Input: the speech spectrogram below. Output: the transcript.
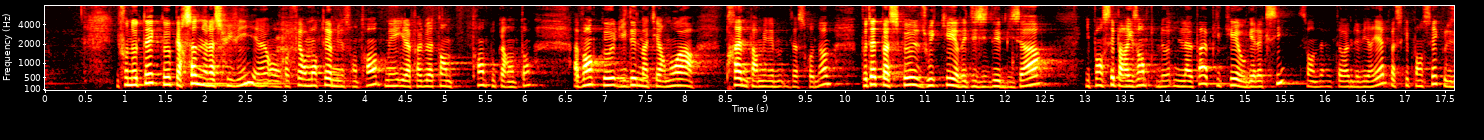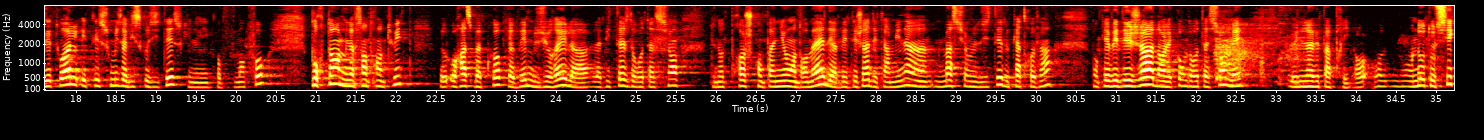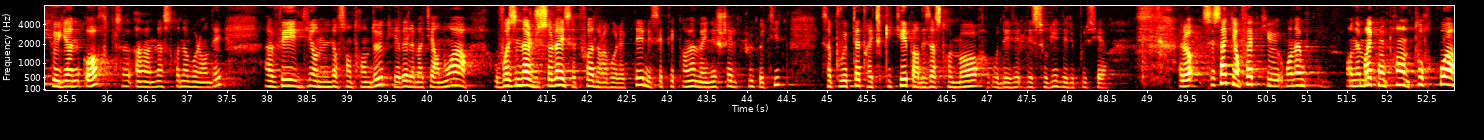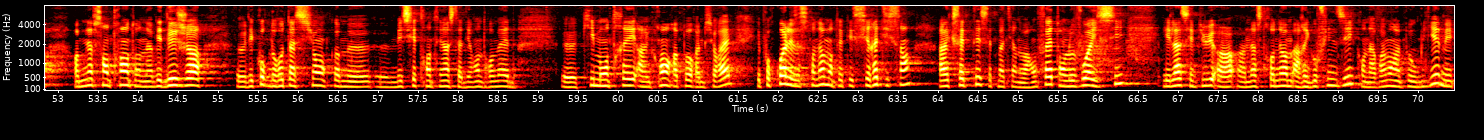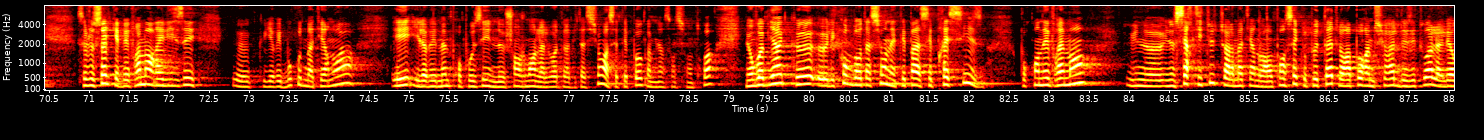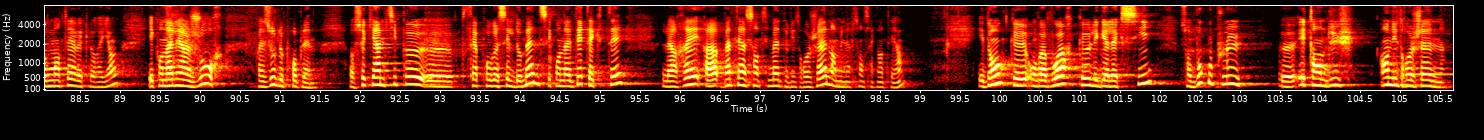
Il faut noter que personne ne l'a suivi. Hein. On refait remonter à 1930, mais il a fallu attendre 30 ou 40 ans avant que l'idée de matière noire prenne parmi les astronomes. Peut-être parce que Zwicky avait des idées bizarres. Il pensait par exemple, il ne l'avait pas appliqué aux galaxies, son théorème de Viriel, parce qu'il pensait que les étoiles étaient soumises à viscosité, ce qui n'est complètement faux. Pourtant, en 1938, euh, Horace Babcock avait mesuré la, vitesse de rotation de notre proche compagnon Andromède et avait déjà déterminé une masse sur luminosité de 80 donc il y avait déjà dans les courbes de rotation, mais euh, il ne l'avait pas pris. On note aussi que Jan Hort, un astronome hollandais, avait dit en 1932 qu'il y avait de la matière noire au voisinage du Soleil, cette fois dans la Voie lactée, mais c'était quand même à une échelle plus petite. Ça pouvait peut-être expliquer par des astres morts ou des, solides et des poussières. Alors c'est ça qui en fait on, aimerait comprendre pourquoi en 1930 on avait déjà euh, des courbes de rotation comme euh, Messier 31, c'est-à-dire Andromède, euh, qui montrait un grand rapport M sur L, et pourquoi les astronomes ont été si réticents à accepter cette matière noire. En fait, on le voit ici, et là c'est dû à un astronome, Arrigo Finzi, qu'on a vraiment un peu oublié, mais c'est le seul qui avait vraiment réalisé euh, qu'il y avait beaucoup de matière noire, et il avait même proposé un changement de la loi de gravitation à cette époque, en 1963. Mais on voit bien que euh, les courbes de rotation n'étaient pas assez précises pour qu'on ait vraiment une, certitude sur la matière noire. On pensait que peut-être le rapport M sur L des étoiles allait augmenter avec le rayon et qu'on allait un jour résoudre le problème. Alors, ce qui a un petit peu euh, fait progresser le domaine, c'est qu'on a détecté l'arrêt à 21 cm de l'hydrogène en 1951. Et donc, euh, on va voir que les galaxies sont beaucoup plus euh, étendues en hydrogène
